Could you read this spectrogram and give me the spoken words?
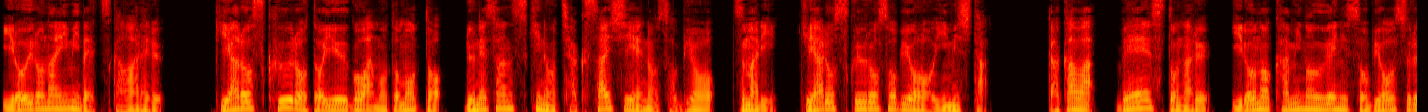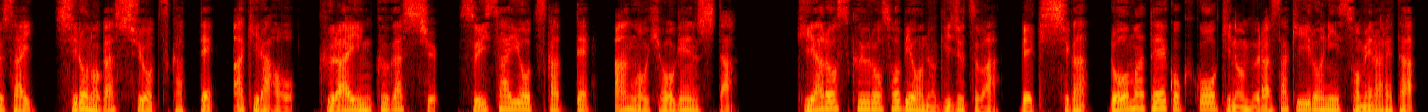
いろいろな意味で使われる。キアロスクーロという語はもともと、ルネサンス期の着彩紙への素描、つまり、キアロスクーロ素描を意味した。画家は、ベースとなる、色の紙の上に素描する際、白のガッシュを使って、アキラを、暗いインクガッシュ、水彩を使って、暗を表現した。キアロスクーロ素描の技術は、歴史が、ローマ帝国後期の紫色に染められた、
